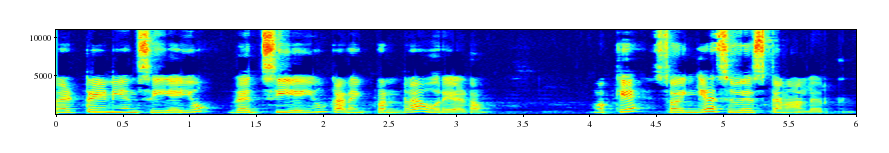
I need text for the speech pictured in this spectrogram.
மெட்ரேனியன் சீயையும் ரெட் சீயையும் கனெக்ட் பண்ணுற ஒரு இடம் ஓகே ஸோ இங்கே சுவேஸ் கனால் இருக்குது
